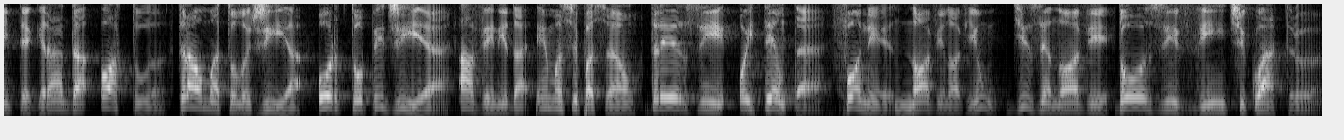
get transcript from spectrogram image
Integrada Otto, Traumatologia, Ortopedia, Avenida Emancipação, 1380, Fone 991 19 12 24.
